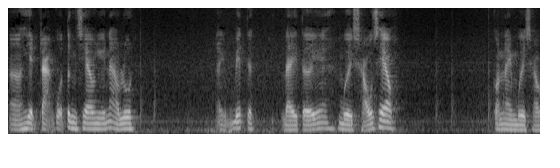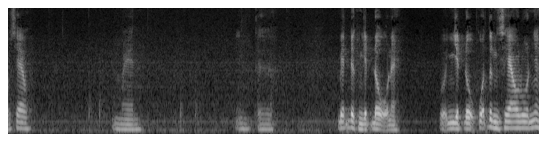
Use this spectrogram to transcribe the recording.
uh, hiện trạng của từng cell như thế nào luôn. Đấy, biết được đây tới 16 cell con này 16 cell men. Enter. Biết được nhiệt độ này. Nhiệt độ của từng cell luôn nhé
